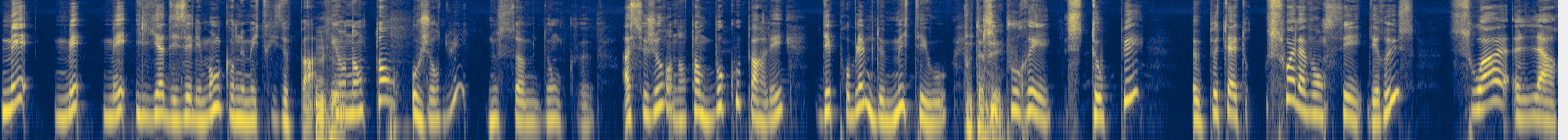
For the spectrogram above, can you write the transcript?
Mais, mais, mais il y a des éléments qu'on ne maîtrise pas. Mhm. Et on entend aujourd'hui, nous sommes donc euh, à ce jour, on entend beaucoup parler des problèmes de météo Tout à qui fait. pourraient stopper euh, peut-être soit l'avancée des Russes, soit la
